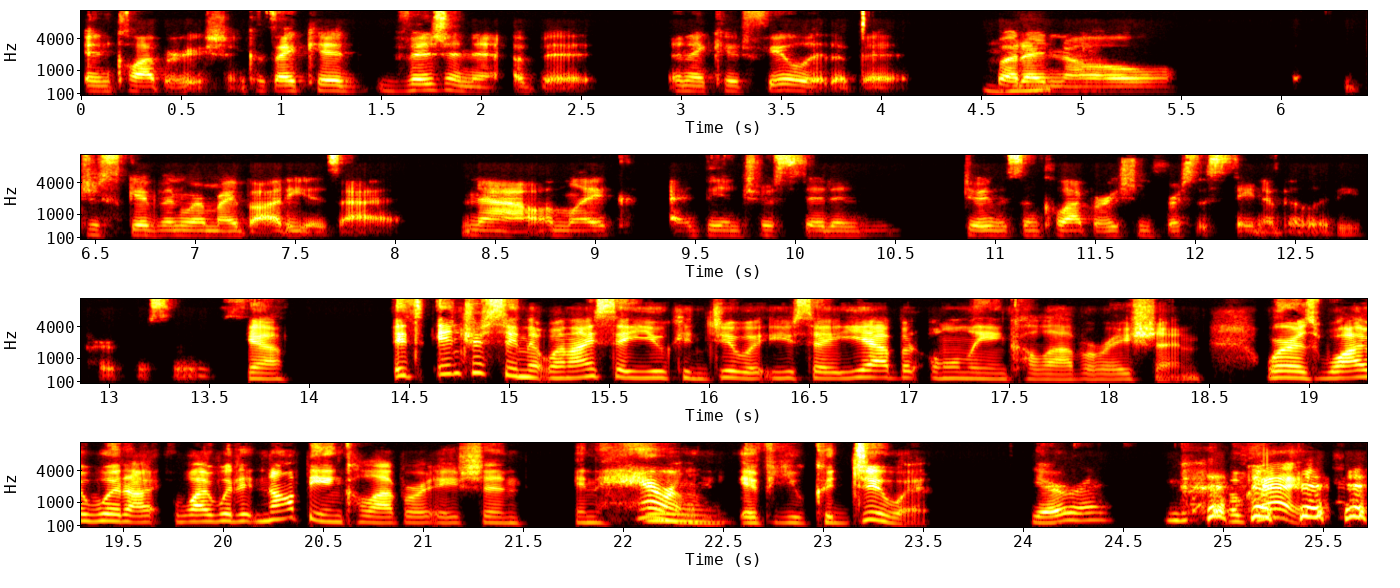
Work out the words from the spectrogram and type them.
in collaboration because i could vision it a bit and i could feel it a bit mm-hmm. but i mm-hmm. know just given where my body is at now i'm like i'd be interested in doing this in collaboration for sustainability purposes yeah it's interesting that when I say you can do it, you say, yeah, but only in collaboration. Whereas why would I why would it not be in collaboration inherently mm. if you could do it. You're right. okay.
